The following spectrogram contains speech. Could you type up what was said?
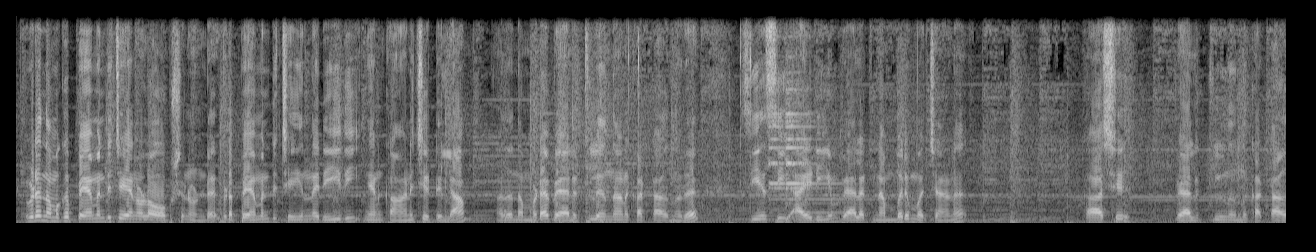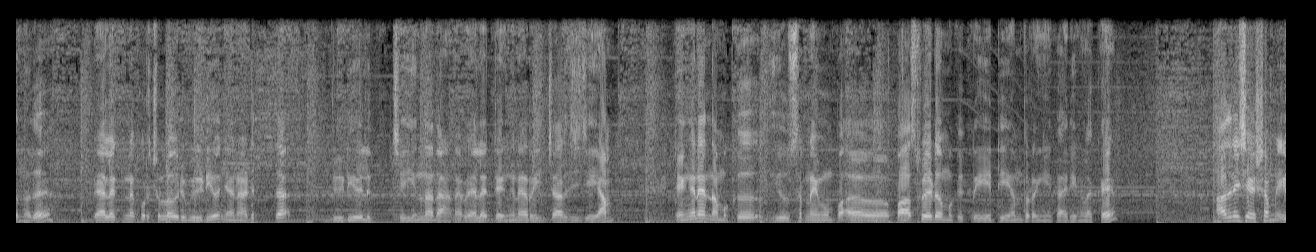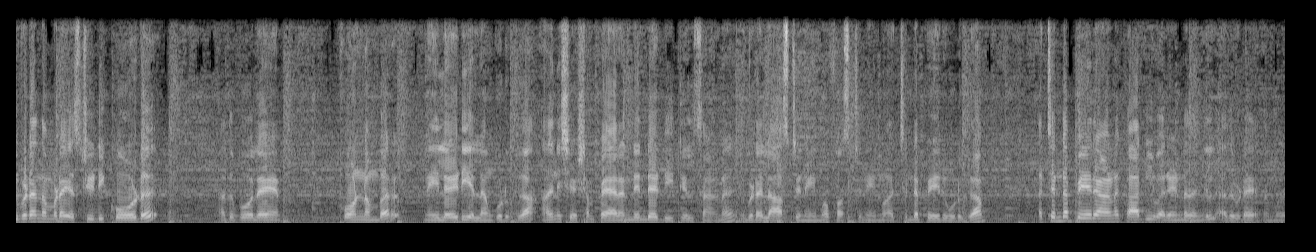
ഇവിടെ നമുക്ക് പേയ്മെന്റ് ചെയ്യാനുള്ള ഓപ്ഷൻ ഉണ്ട്. ഇവിടെ പേയ്മെന്റ് ചെയ്യുന്ന രീതി ഞാൻ കാണിച്ചിട്ടില്ല. അത് നമ്മുടെ വാലറ്റിൽ നിന്നാണ് കട്ടാകുന്നത്. സി എസ് സി ഐ ഡിയും വാലറ്റ് നമ്പറും വെച്ചാണ് കാശ് വാലറ്റിൽ നിന്ന് കട്ടാകുന്നത്. വാലറ്റിനെ കുറിച്ചുള്ള ഒരു വീഡിയോ ഞാൻ അടുത്ത വീഡിയോയിൽ ചെയ്യുന്നതാണ്. വാലറ്റ് എങ്ങനെ റീചാർജ് ചെയ്യാം എങ്ങനെ നമുക്ക് യൂസർ നെയിമും പാസ്വേഡും നമുക്ക് ക്രിയേറ്റ് ചെയ്യാം തുടങ്ങിയ കാര്യങ്ങളൊക്കെ. അതിനുശേഷം ഇവിടെ നമ്മുടെ എസ് ടി ഡി കോഡ് അതുപോലെ phone number mail I D എല്ലാം കൊടുക്കുക. അതിനുശേഷം പേരന്റിന്റെ ഡീറ്റെയിൽസ് ആണ്. ഇവിടെ ലാസ്റ്റ് നെയിം ഫസ്റ്റ് നെയിം അച്ഛന്റെ പേര് കൊടുക്കുക. അച്ഛന്റെ പേരാണ് കാർഡിൽ വരേണ്ടതെങ്കിൽ അതിവിടെ നമ്മൾ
